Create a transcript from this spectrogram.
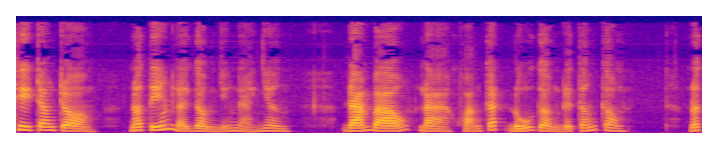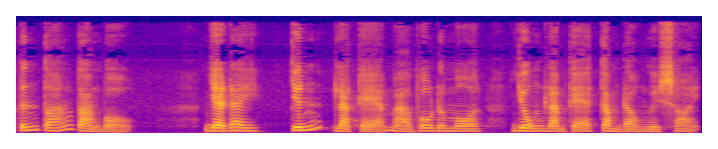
Khi trăng tròn, nó tiến lại gần những nạn nhân, đảm bảo là khoảng cách đủ gần để tấn công. Nó tính toán toàn bộ. Và đây, chính là kẻ mà voldemort dùng làm kẻ cầm đầu người sói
